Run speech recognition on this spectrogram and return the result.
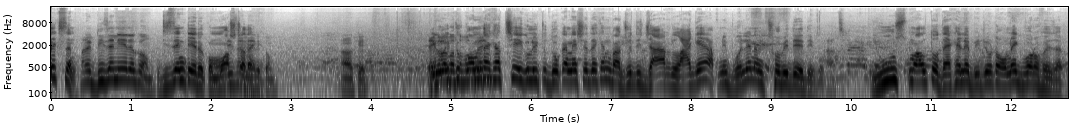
দেখছেন? মানে ডিজাইন এরকম? ডিজাইনটা এরকম ওয়াশটা দেখেন। ওকে এগুলো একটু কম দেখাচ্ছি এগুলো একটু দোকানে এসে দেখেন বা যদি যার লাগে আপনি বললেন আমি ছবি দিয়ে দিব। আচ্ছা। ইউজ মাল তো দেখাইলে ভিডিওটা অনেক বড় হয়ে যাবে।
